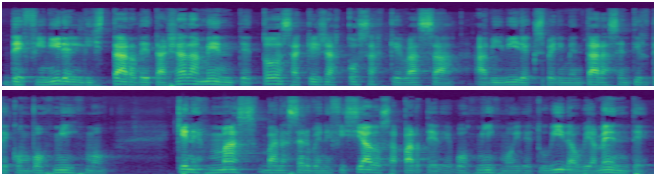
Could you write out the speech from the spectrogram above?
definir, enlistar detalladamente todas aquellas cosas que vas a, a vivir, experimentar, a sentirte con vos mismo, quiénes más van a ser beneficiados aparte de vos mismo y de tu vida, obviamente.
